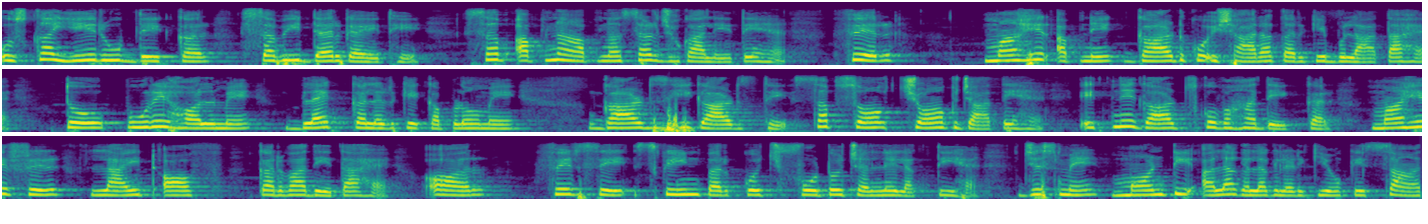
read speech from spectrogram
उसका ये रूप देखकर सभी डर गए थे। सब अपना अपना सर झुका लेते हैं। फिर माहिर अपने गार्ड को इशारा करके बुलाता है। तो पूरे हॉल में ब्लैक कलर के कपड़ों में गार्ड्स ही गार्ड्स थे। सब सौ चौंक जाते हैं। इतने गार्ड्स को वहाँ देखकर माहिर फिर लाइट ऑफ़ करवा देता है और फिर से स्क्रीन पर कुछ फ़ोटो चलने लगती है, जिसमें मोंटी अलग अलग लड़कियों के साथ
